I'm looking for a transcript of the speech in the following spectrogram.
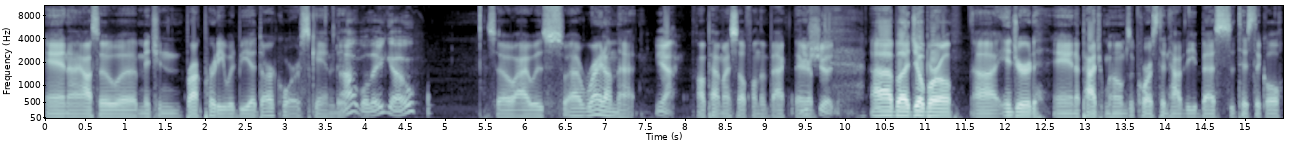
And I also uh, mentioned Brock Purdy would be a dark horse candidate. Oh, well, there you go. So I was uh, right on that. Yeah. I'll pat myself on the back there. You should. Uh, but Joe Burrow uh, injured, and Patrick Mahomes, of course, didn't have the best statistical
